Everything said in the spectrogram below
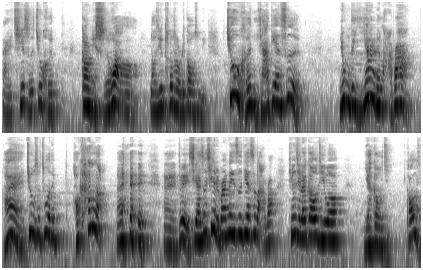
哎，其实就和，告诉你实话啊。老金偷偷的告诉你，就和你家电视用的一样的喇叭，哎，就是做的好看了，哎哎，对，显示器里边内置电视喇叭，听起来高级不？也高级，高级。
